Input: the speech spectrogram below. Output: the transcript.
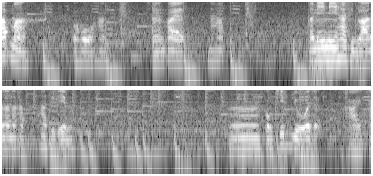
รับมา โอ้โหหักแสนแปดนะครับ ตอนนี้มี 50 ล้านแล้วนะครับ 50M อืมผมคิดอยู่ว่าจะขายใคร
